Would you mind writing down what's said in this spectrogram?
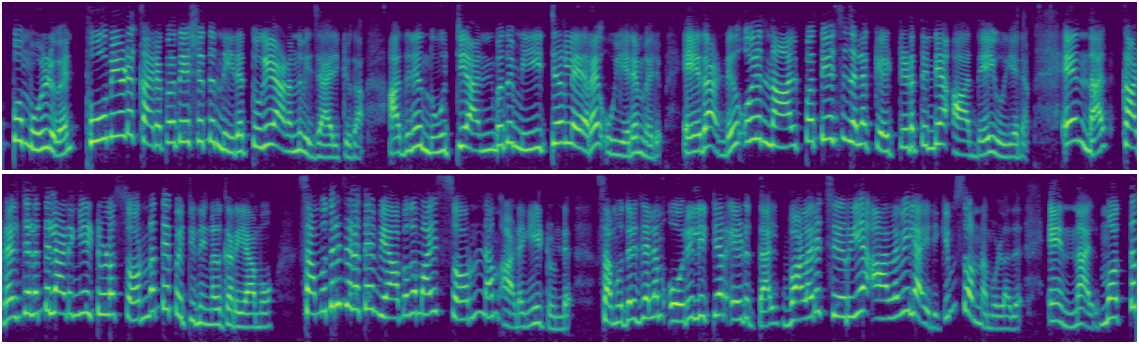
と മുഴുവൻ ഭൂമിയുടെ കരപ്രദേശത്ത് നിരത്തുകയാണെന്ന് വിചാരിക്കുക. അതിന് നൂറ്റി അൻപത് മീറ്ററിലേറെ ഉയരം വരും. ഏതാണ്ട് ഒരു നാൽപ്പത്തിയഞ്ച് നില കെട്ടിടത്തിന്റെ അതേ ഉയരം. എന്നാൽ കടൽ ജലത്തിൽ അടങ്ങിയിട്ടുള്ള സ്വർണത്തെ പറ്റി നിങ്ങൾക്കറിയാമോ? സമുദ്രജലത്തെ വ്യാപകമായി സ്വർണം അടങ്ങിയിട്ടുണ്ട്. സമുദ്രജലം ഒരു ലിറ്റർ എടുത്താൽ വളരെ ചെറിയ അളവിലായിരിക്കും സ്വർണമുള്ളത്. എന്നാൽ മൊത്തം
